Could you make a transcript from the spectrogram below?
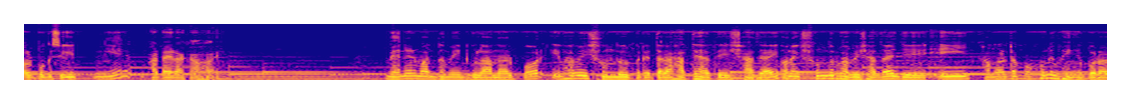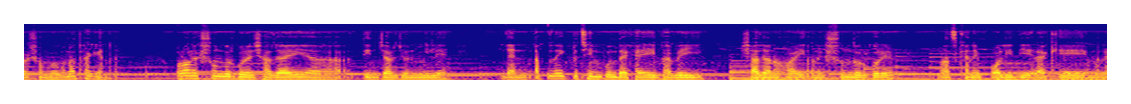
অল্প কিছু ইট নিয়ে ভাটায় রাখা হয়। ভ্যানের মাধ্যমে ইটগুলো আনার পর এভাবেই সুন্দর করে তারা হাতে হাতে সাজায়। অনেক সুন্দরভাবে সাজায় যে এই খামারটা কখনোই ভেঙে পড়ার সম্ভাবনা থাকে না। ওরা অনেক সুন্দর করে সাজায় তিন চারজন মিলে। দেন আপনাদের একটু সিম্পল দেখায় এইভাবেই সাজানো হয়। অনেক সুন্দর করে মাঝখানে পলি দিয়ে রাখে মানে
